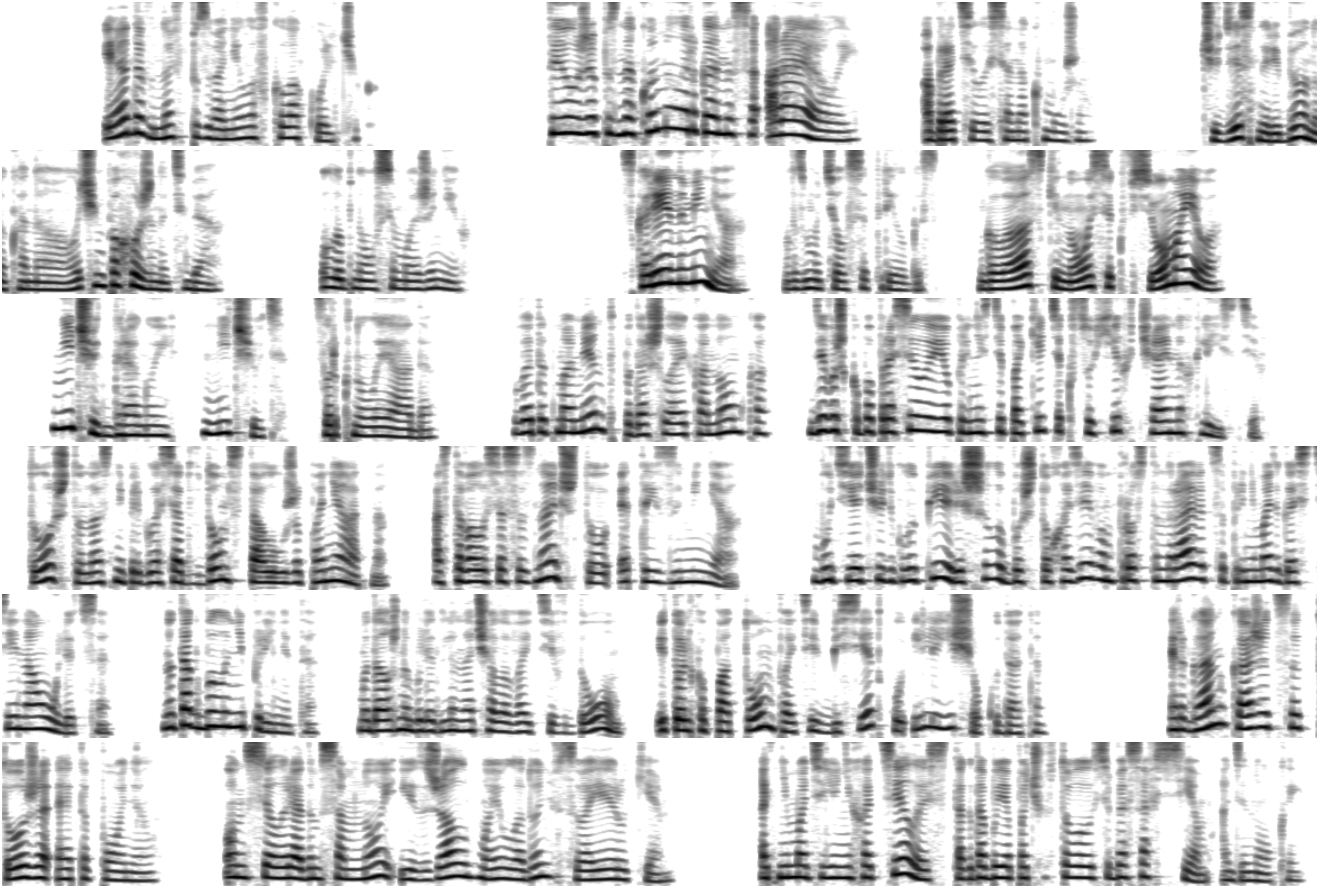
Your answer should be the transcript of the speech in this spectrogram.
Эда вновь позвонила в колокольчик. «Ты уже познакомил Иргана с Араэлой?» — обратилась она к мужу. «Чудесный ребенок, она очень похожа на тебя», — улыбнулся мой жених. «Скорее на меня», — возмутился Трилгас. «Глазки, носик, все мое». «Ничуть, дорогой, ничуть», — фыркнула Иада. В этот момент подошла экономка. Девушка попросила ее принести пакетик сухих чайных листьев. То, что нас не пригласят в дом, стало уже понятно. Оставалось осознать, что это из-за меня. Будь я чуть глупее, решила бы, что хозяевам просто нравится принимать гостей на улице. Но так было не принято. Мы должны были для начала войти в дом и только потом пойти в беседку или еще куда-то. Эрган, кажется, тоже это понял. Он сел рядом со мной и сжал мою ладонь в своей руке. Отнимать ее не хотелось, тогда бы я почувствовала себя совсем одинокой.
